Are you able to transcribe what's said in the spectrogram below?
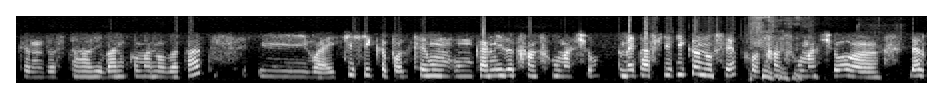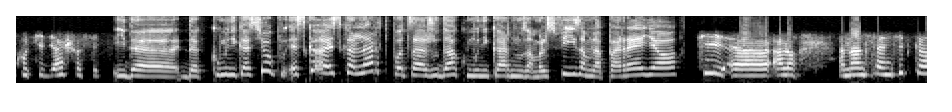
que ens està arribant com a novetats i voilà, sí, sí que pot ser un, un camí de transformació. Metafísica, no sé, però transformació eh, del quotidià, això sí. I de, de comunicació, és que, és que l'art pot ajudar a comunicar-nos amb els fills, amb la parella? Sí, eh, alors, en el sentit que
